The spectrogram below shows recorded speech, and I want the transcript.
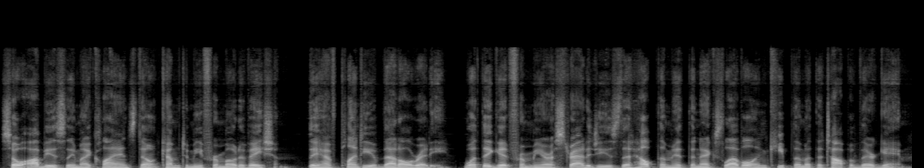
So obviously my clients don't come to me for motivation. They have plenty of that already. What they get from me are strategies that help them hit the next level and keep them at the top of their game.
